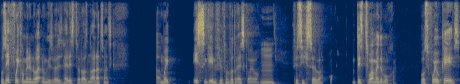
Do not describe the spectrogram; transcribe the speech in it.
was eh vollkommen in Ordnung ist, weil heute ist 2029, einmal essen gehen für 35 Euro. Für sich selber. Und das zweimal in der Woche. Was voll okay ist.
